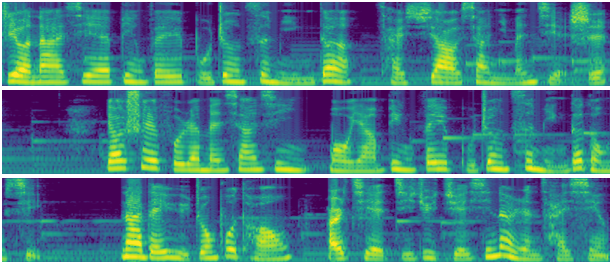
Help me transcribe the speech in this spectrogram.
只有那些并非不证自明的，才需要向你们解释。要说服人们相信某样并非不证自明的东西，那得与众不同，而且极具决心的人才行。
